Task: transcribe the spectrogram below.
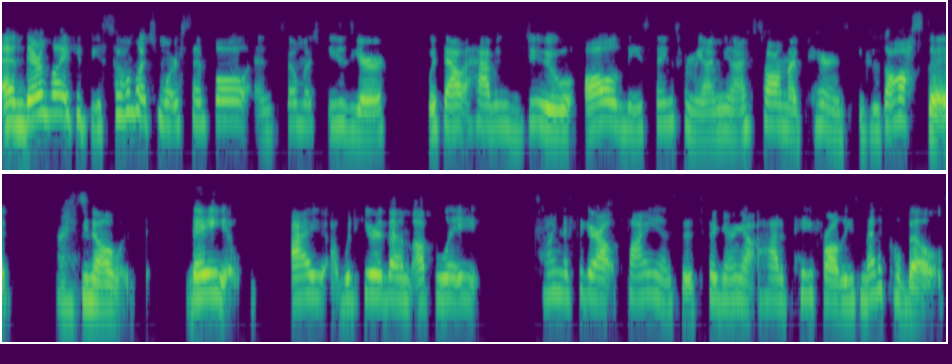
And their life would be so much more simple and so much easier without having to do all of these things for me. I mean, I saw my parents exhausted Right. You know, they, I would hear them up late trying to figure out finances, figuring out how to pay for all these medical bills.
